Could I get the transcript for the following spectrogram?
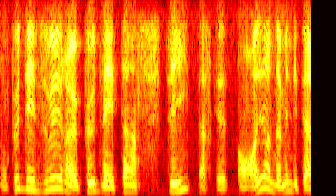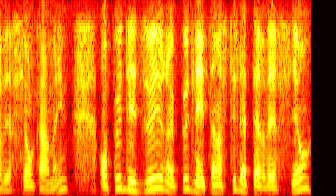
on peut déduire un peu de l'intensité, parce qu'on est dans le domaine des perversions quand même, on peut déduire un peu de l'intensité de la perversion,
